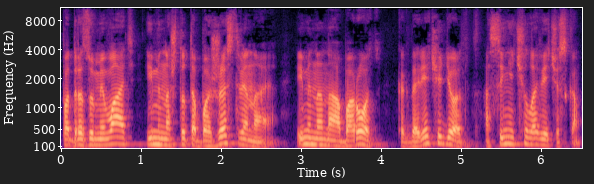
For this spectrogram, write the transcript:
подразумевать именно что-то божественное, именно наоборот, когда речь идет о Сыне Человеческом,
